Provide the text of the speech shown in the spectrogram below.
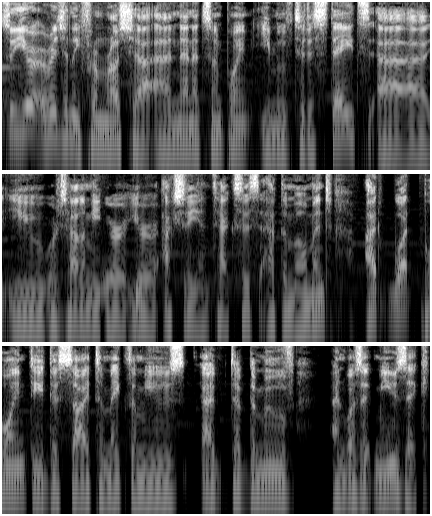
So you're originally from Russia, and then at some point you moved to the states. Uh, you were telling me you're you're actually in Texas at the moment. At what point do you decide to make the muse uh, the, the move? And was it music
